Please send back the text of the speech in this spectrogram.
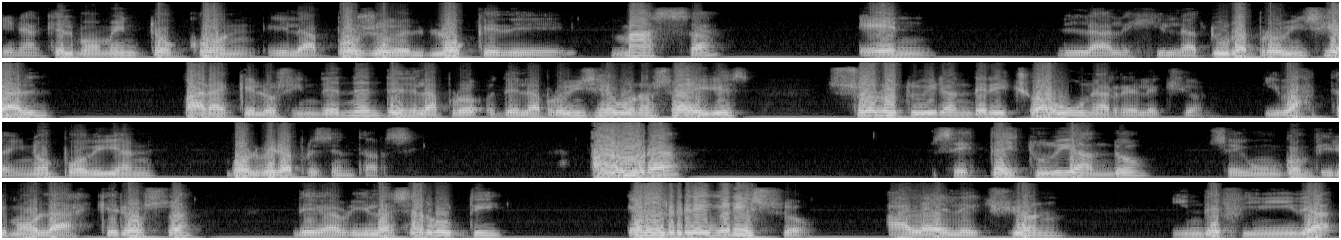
en aquel momento con el apoyo del bloque de masa en la legislatura provincial para que los intendentes de la, de la provincia de Buenos Aires solo tuvieran derecho a una reelección y basta, y no podían volver a presentarse. Ahora se está estudiando, según confirmó la asquerosa de Gabriela Cerruti, el regreso a la elección indefinida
